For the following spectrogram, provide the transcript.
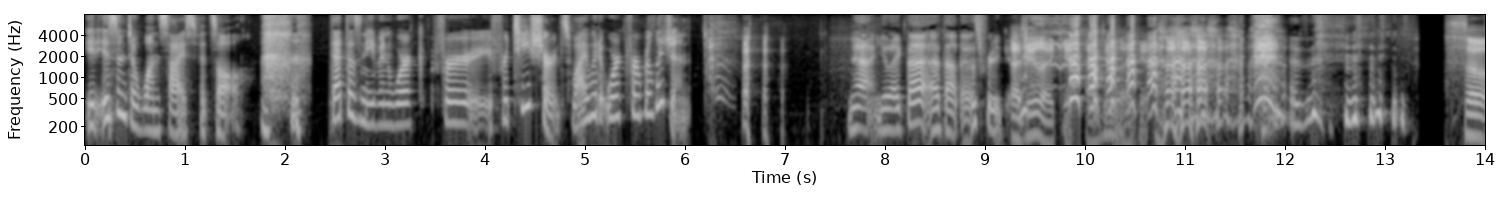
it isn't a one size fits all. that doesn't even work for for t-shirts. Why would it work for religion? yeah, you like that? I thought that was pretty good. I do like it. I do like it. so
